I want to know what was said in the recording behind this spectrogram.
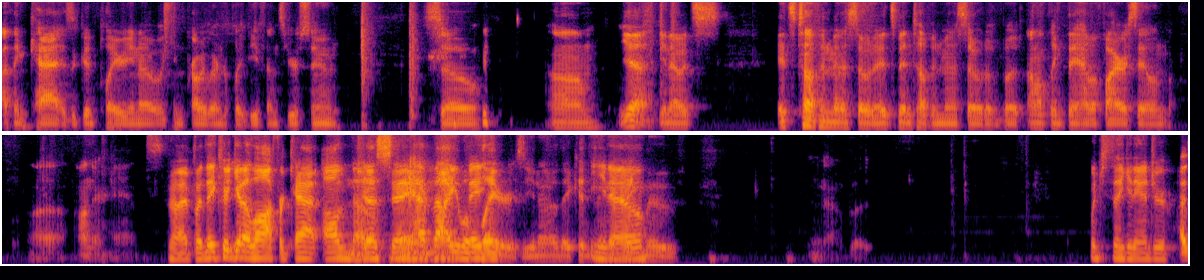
I think Cat is a good player. You know, he can probably learn to play defense here soon. So, um, yeah, you know, it's it's tough in Minnesota. It's been tough in Minnesota, but I don't think they have a fire sale in, uh, on their hands. Right, but they could get a lot for Cat. I'm No, just saying. they have like, valuable they- players. You know, they could make You a know? big move. You know, but What you thinking, Andrew? I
